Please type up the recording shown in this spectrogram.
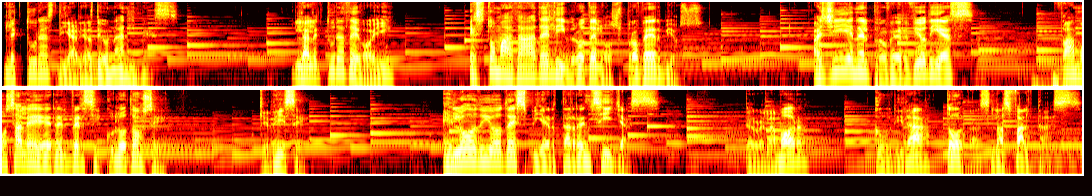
Lecturas Diarias de Unánimes. La lectura de hoy es tomada del libro de los Proverbios. Allí en el Proverbio 10 vamos a leer el versículo 12, que dice, El odio despierta rencillas, pero el amor cubrirá todas las faltas.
